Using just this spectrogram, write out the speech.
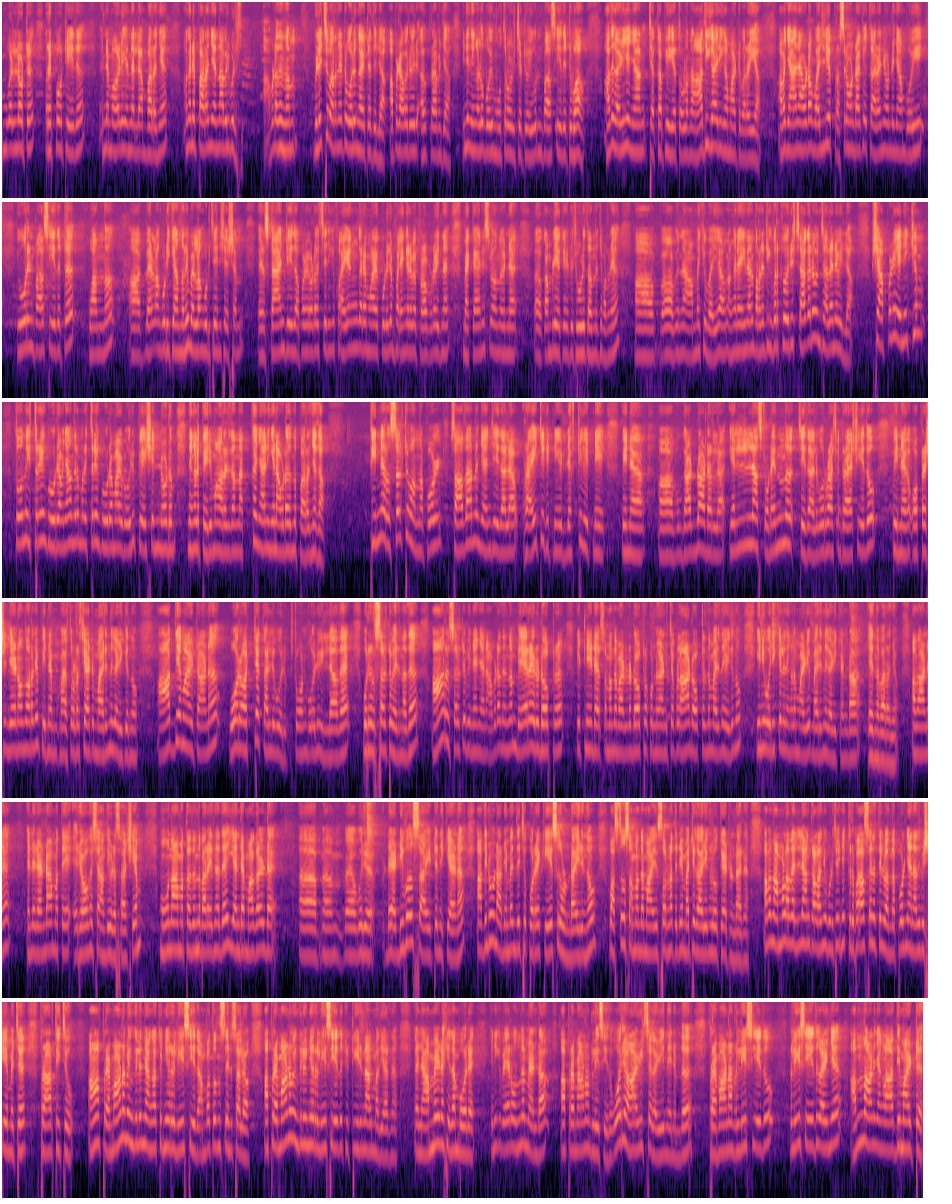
മുകളിലോട്ട് റിപ്പോർട്ട് ചെയ്ത് എന്റെ മകളി എന്നെല്ലാം പറഞ്ഞ് അങ്ങനെ പറഞ്ഞ് എന്നാൽ അവർ വിളിച്ചു. അവിടെ നിന്നും വിളിച്ച് പറഞ്ഞിട്ട് പോലും കയറ്റത്തില്ല. അപ്പോഴവരൊരു അഭിപ്രായം വെച്ചാൽ ഇനി നിങ്ങൾ പോയി മൂത്രം ഒഴിച്ചിട്ട് യൂറിൻ പാസ് ചെയ്തിട്ട് വാ. അത് കഴിഞ്ഞ് ഞാൻ ചെക്കപ്പ് ചെയ്യത്തുള്ളൂ എന്ന് ആധികാരികമായിട്ട് പറയുക. അപ്പോൾ ഞാൻ അവിടെ വലിയ പ്രശ്നം ഉണ്ടാക്കി കരഞ്ഞുകൊണ്ട് ഞാൻ പോയി യൂറിൻ പാസ് ചെയ്തിട്ട് വന്ന് വെള്ളം കുടിക്കാൻ തുടങ്ങി. വെള്ളം കുടിച്ചതിന് ശേഷം സ്കാൻ ചെയ്ത് അപ്പോഴവിടെ വെച്ച് എനിക്ക് ഭയങ്കരമായ കുളിരും ഭയങ്കര വെപ്രാവിടെ ഇന്ന് മെക്കാനിസ്റ്റ് വന്ന് പിന്നെ കമ്പിളിയൊക്കെ ഇട്ട് ചൂടി തന്നിട്ട് പറഞ്ഞ് പിന്നെ അമ്മയ്ക്ക് വയ്യ. അങ്ങനെ അതിനാന്ന് പറഞ്ഞിട്ട് ഇവർക്ക് ഒരു ചലനവും ചലനമില്ല പക്ഷെ അപ്പോഴേ എനിക്കും തോന്നി ഇത്രയും ക്രൂരം ഞാൻ അന്നേരം പറഞ്ഞു ഇത്രയും ക്രൂരമായ ഒരു പേഷ്യന്റിനോടും നിങ്ങൾ പെരുമാറരുതെന്നൊക്കെ ഞാനിങ്ങനെ അവിടെ നിന്ന് പറഞ്ഞതാണ് പിന്നെ റിസൾട്ട് വന്നപ്പോൾ സാധാരണ ഞാൻ ചെയ്താൽ റൈറ്റ് കിഡ്നി ലെഫ്റ്റ് കിഡ്നി പിന്നെ ഗാഡ് ബ്ലാഡറിൽ എല്ലാ സ്റ്റോൺ എന്ന് ചെയ്താലും ഒരു പ്രാവശ്യം ക്രാഷ് ചെയ്തു പിന്നെ ഓപ്പറേഷൻ ചെയ്യണമെന്ന് പറഞ്ഞു പിന്നെ തുടർച്ചയായിട്ട് മരുന്ന് കഴിക്കുന്നു. ആദ്യമായിട്ടാണ് ഒരൊറ്റ കല്ല് പോലും സ്റ്റോൺ പോലും ഇല്ലാതെ ഒരു റിസൾട്ട് വരുന്നത്. ആ റിസൾട്ട് പിന്നെ ഞാൻ അവിടെ നിന്നും വേറെ ഒരു ഡോക്ടർ കിഡ്നിയുടെ സംബന്ധമായിട്ടുള്ള ഡോക്ടറെ കൊണ്ട് കാണിച്ചപ്പോൾ ആ ഡോക്ടറിൽ നിന്ന് മരുന്ന് കഴിക്കുന്നു. ഇനി ഒരിക്കലും നിങ്ങൾ മഴ മരുന്ന് കഴിക്കണ്ട എന്ന് പറഞ്ഞു. അതാണ് എന്റെ രണ്ടാമത്തെ രോഗശാന്തിയുടെ സാക്ഷ്യം. മൂന്നാമത്തതെന്ന് പറയുന്നത് എന്റെ മകളുടെ ഒരു ഡിവേഴ്സായിട്ട് നിൽക്കുകയാണ്. അതിനോടനുബന്ധിച്ച് കുറേ കേസുകളുണ്ടായിരുന്നു. വസ്തു സംബന്ധമായ സ്വർണത്തിന്റെയും മറ്റു കാര്യങ്ങളുമൊക്കെ ആയിട്ടുണ്ടായിരുന്നു. അപ്പോൾ നമ്മളതെല്ലാം കളഞ്ഞു കുടിച്ചു ഇനി കൃപാസനത്തിൽ വന്നപ്പോൾ ഞാൻ അത് വിഷയം വെച്ച് പ്രാർത്ഥിച്ചു. ആ പ്രമാണമെങ്കിലും ഞങ്ങൾക്ക് ഇനി റിലീസ് ചെയ്ത് അമ്പത്തൊന്ന് സെന്റ് സ്ഥലം. ആ പ്രമാണമെങ്കിലും ഇനി റിലീസ് ചെയ്ത് കിട്ടിയിരുന്നാൽ മതിയായിരുന്നു. പിന്നെ അമ്മയുടെ ഹിതം പോലെ എനിക്ക് വേറെ ഒന്നും വേണ്ട. ആ പ്രമാണം റിലീസ് ചെയ്തു. ഒരാഴ്ച കഴിയുന്നതിന് പ്രമാണം റിലീസ് ചെയ്തു. റിലീസ് ചെയ്ത് കഴിഞ്ഞ് അന്നാണ് ഞങ്ങൾ ആദ്യമായിട്ട്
